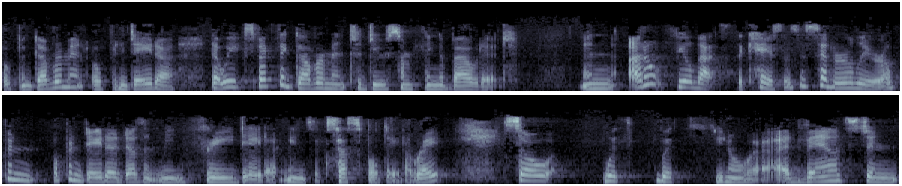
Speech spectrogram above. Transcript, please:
open government, open data, that we expect the government to do something about it. And I don't feel that's the case. As I said earlier, open open data doesn't mean free data; it means accessible data, right? So with with you know advanced and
